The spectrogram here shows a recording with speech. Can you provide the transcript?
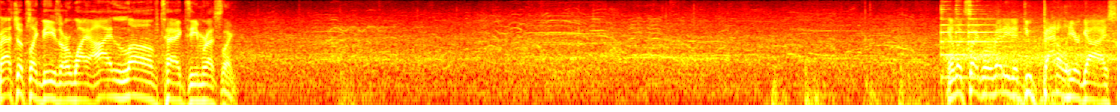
Matchups like these are why I love tag team wrestling. It looks like we're ready to do battle here, guys.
